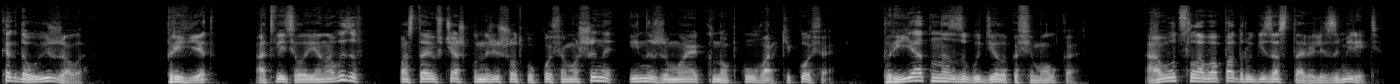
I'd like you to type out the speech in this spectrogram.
когда уезжала. «Привет», — ответила я на вызов, поставив чашку на решетку кофемашины и нажимая кнопку варки кофе. Приятно загудела кофемолка. А вот слова подруги заставили замереть.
